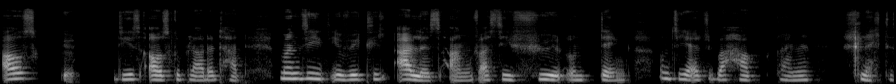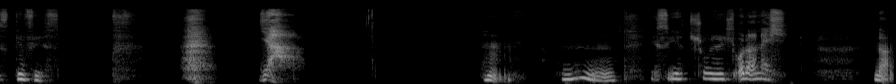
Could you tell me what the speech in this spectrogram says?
aus die es ausgeplaudert hat. Man sieht ihr wirklich alles an, was sie fühlt und denkt, und sie hat überhaupt kein schlechtes Gewissen. Ja. Hm. Hm. Ist sie jetzt schuldig oder nicht? Nein,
